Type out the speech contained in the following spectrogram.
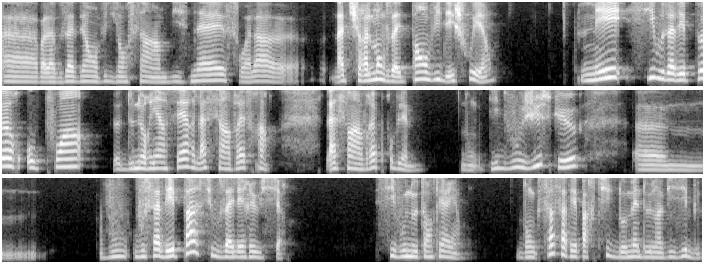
Euh, voilà, vous avez envie de lancer un business, voilà, euh, naturellement, vous n'avez pas envie d'échouer, hein. Mais si vous avez peur au point de ne rien faire, là, c'est un vrai frein. Là, c'est un vrai problème. Donc, dites-vous juste que vous ne savez pas si vous allez réussir, si vous ne tentez rien. Donc ça, ça fait partie du domaine de l'invisible.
